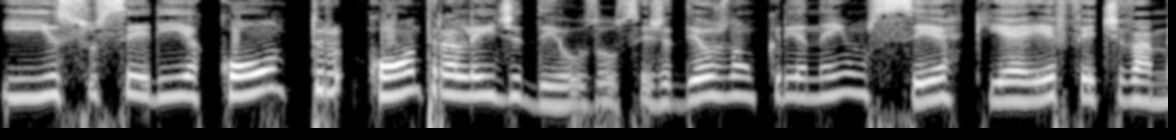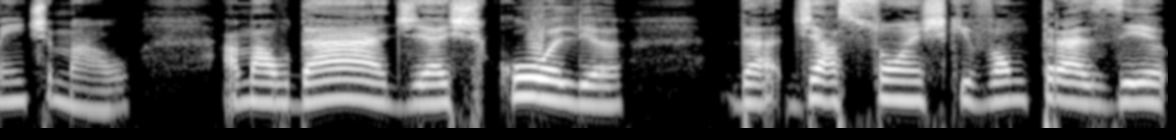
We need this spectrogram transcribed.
E isso seria contra, contra a lei de Deus, ou seja, Deus não cria nenhum ser que é efetivamente mal. A maldade, a escolha da, de ações que vão trazer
